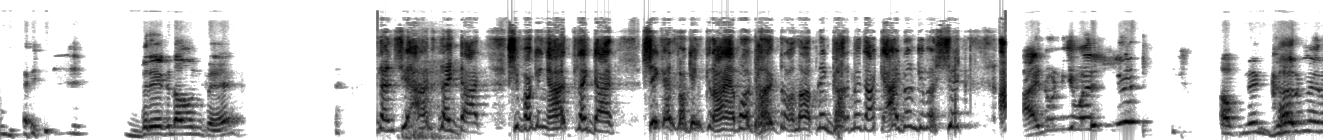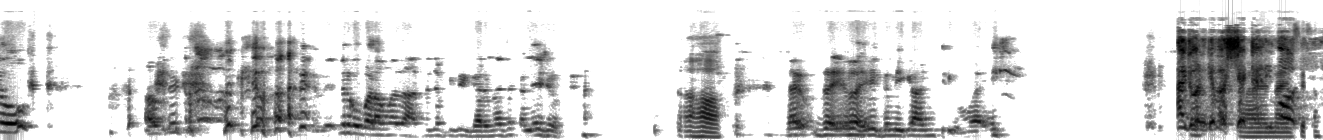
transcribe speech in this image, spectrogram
भाई ब्रेक डाउन पे है and she acts like that. She fucking acts like that. She can fucking cry about her trauma अपने घर में जाके I don't give a shit. I don't give a shit अपने घर में रो अपने trauma के बारे में मेरे को बड़ा मज़ा आता है जब किसी घर में से कलेश होते हैं हाँ भाई भाई गली की आंटी हूँ भाई I don't give a shit हाँ, anymore. nice.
